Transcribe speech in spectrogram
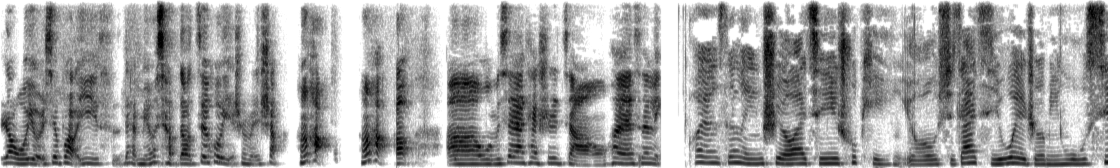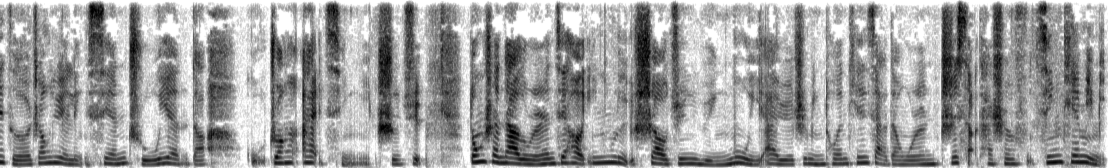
让我有一些不好意思，但没有想到最后也是没上，很好很好。啊，我们现在开始讲《花园森林》。《花园森林》是由爱奇艺出品，由徐佳琪、魏哲鸣、吴希泽、张越领衔主演的古装爱情影视剧。东胜大陆人人皆好音律少君云木以爱乐之名图闻天下，但无人知晓他身负惊天秘密。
